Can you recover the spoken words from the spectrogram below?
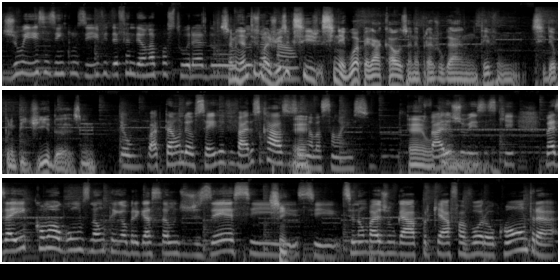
juízes, inclusive, defendendo a postura do. Se não me engano, teve uma juíza jornal. que se, se negou a pegar a causa, né, pra julgar. Não teve um. Se deu por impedida, assim. Eu, até onde eu sei, teve vários casos É. em relação a isso. É, Vários juízes que. Mas aí, como alguns não têm a obrigação de dizer se, Sim. se, se não vai julgar porque é a favor ou contra,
